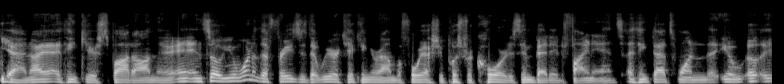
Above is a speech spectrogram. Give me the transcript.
Yeah, and I, I, think you're spot on there. And, and, so, you know, one of the phrases that we were kicking around before we actually pushed record is embedded finance. I think that's one that you know uh,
